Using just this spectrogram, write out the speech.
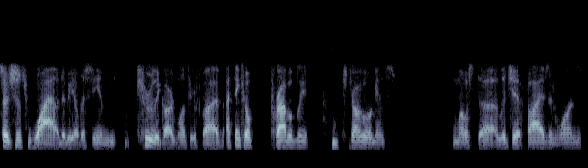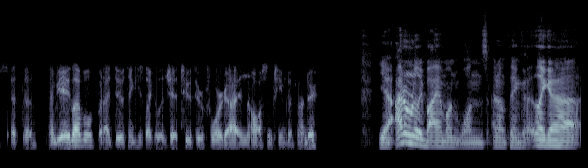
So it's just wild to be able to see him truly guard one through five. I think he'll probably struggle against most uh, legit fives and ones at the NBA level, but I do think he's like a legit two through four guy and an awesome team defender. Yeah, I don't really buy him on ones. I don't think like uh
